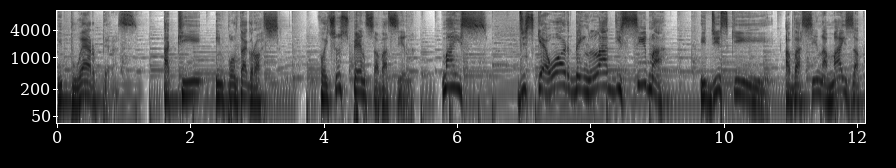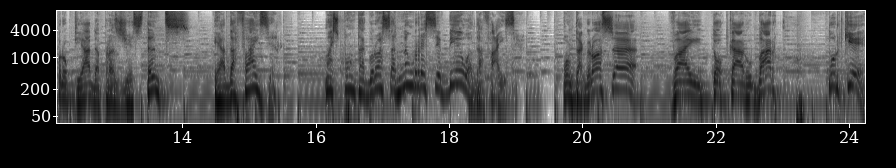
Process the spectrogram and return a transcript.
e puérperas, aqui em Ponta Grossa. Foi suspensa a vacina, mas diz que é ordem lá de cima e diz que a vacina mais apropriada para as gestantes é a da Pfizer. Mas Ponta Grossa não recebeu a da Pfizer. Ponta Grossa vai tocar o barco. Por quê?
